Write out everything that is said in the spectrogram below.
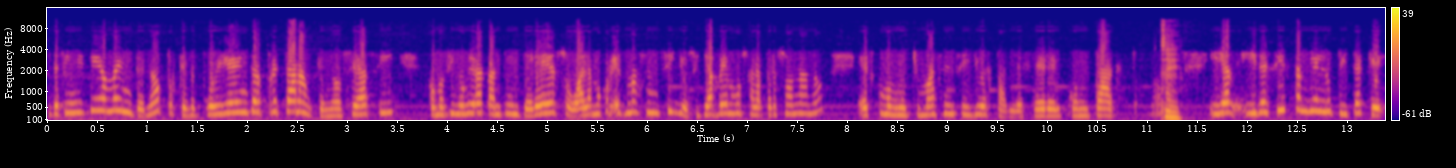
Definitivamente, ¿no? Porque se podría interpretar, aunque no sea así, como si no hubiera tanto interés o a lo mejor es más sencillo, si ya vemos a la persona, ¿no? Es como mucho más sencillo establecer el contacto. ¿no? Sí. Y, y decir también, Lupita, que,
